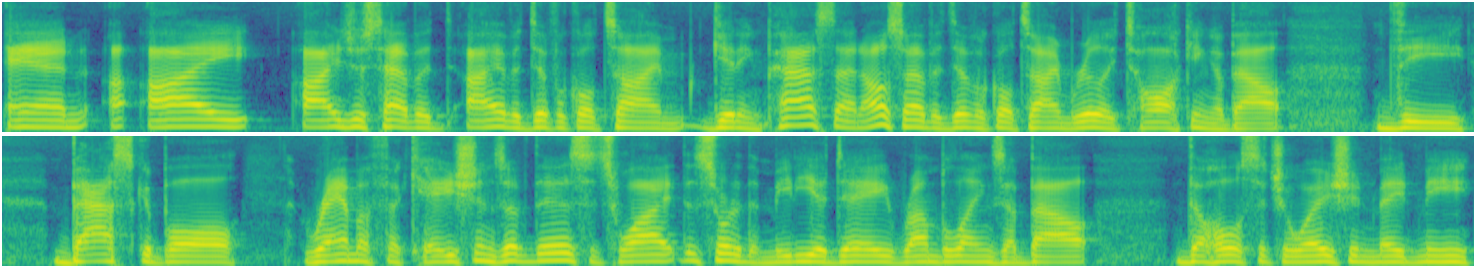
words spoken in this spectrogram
and I I just have a I have a difficult time getting past that. And I also have a difficult time really talking about the basketball ramifications of this. It's why the sort of the media day rumblings about the whole situation made me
